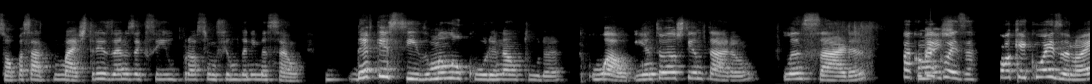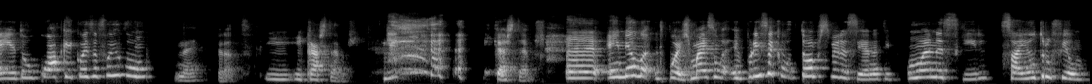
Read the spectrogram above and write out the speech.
só passado mais três anos é que saiu o próximo filme de animação. Deve ter sido uma loucura na altura. Uau! E então eles tentaram lançar Pá, qualquer Mais- coisa. Qualquer coisa, não é? E então qualquer coisa foi o Dumbo, não é? Pronto. E, e cá estamos. e cá estamos. Ah, em mil, depois, mais um. Por isso é que estão a perceber a cena, tipo, um ano a seguir sai outro filme.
